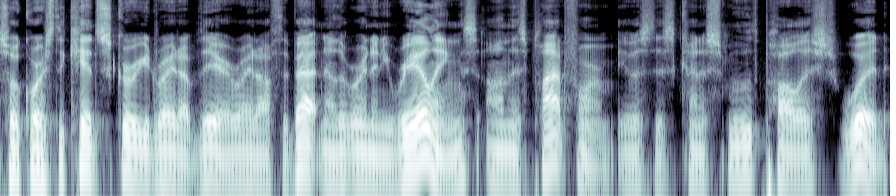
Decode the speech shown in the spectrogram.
So, of course, the kids scurried right up there, right off the bat. Now, there weren't any railings on this platform. It was this kind of smooth, polished wood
